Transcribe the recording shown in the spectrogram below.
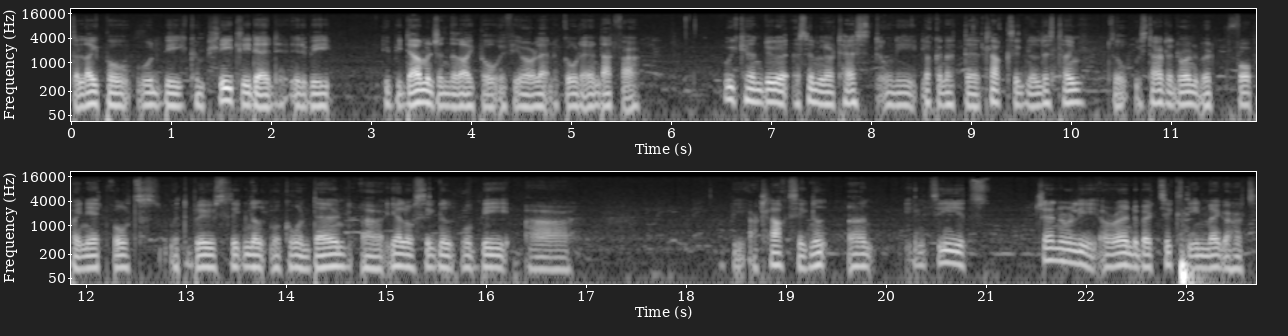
the LiPo would be completely dead. It'd be you'd be damaging the LiPo if you were letting it go down that far. We can do a, similar test only looking at the clock signal this time. So we started around about 4.8 volts with the blue signal we're going down. Our yellow signal will be our our clock signal and you can see it's generally around about 16 megahertz.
